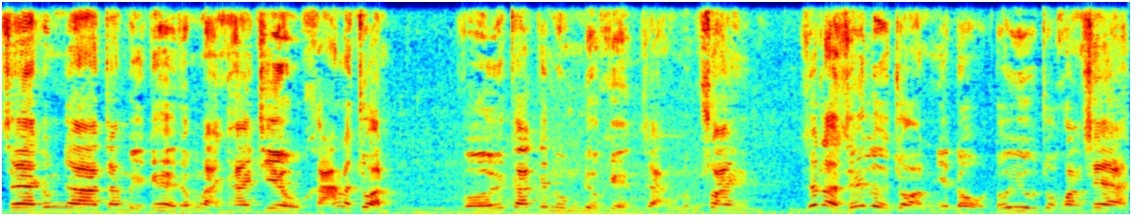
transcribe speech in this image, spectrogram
Xe cũng à, trang bị cái hệ thống lạnh hai chiều khá là chuẩn với các cái núm điều khiển dạng núm xoay rất là dễ lựa chọn nhiệt độ tối ưu cho khoang xe.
